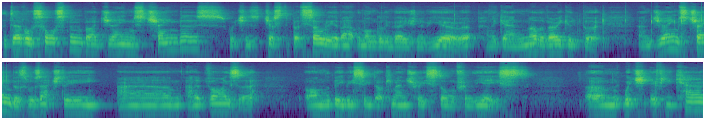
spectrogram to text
The Devil's Horsemen by James Chambers, which is just about, solely about the Mongol invasion of Europe. And again, another very good book. And James Chambers was actually um, an advisor on the BBC documentary Storm from the East, um, which, if you can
